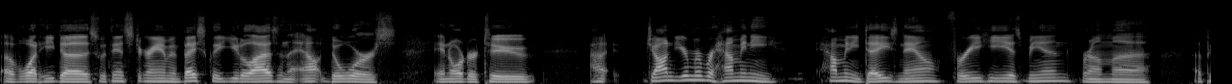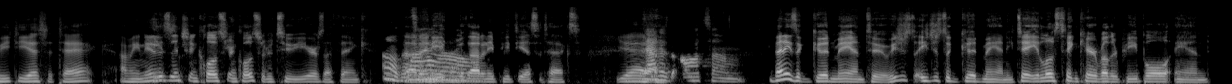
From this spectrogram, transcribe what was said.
of what he does with Instagram and basically utilizing the outdoors in order to. Uh, John, do you remember how many how many days now free he has been from uh, a PTS attack? I mean, He's it's inching closer and closer to two years, I think. Oh, without that's any without any PTS attacks. yeah, That is awesome. Benny's a good man too. He's just he's just a good man. He he loves taking care of other people, and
